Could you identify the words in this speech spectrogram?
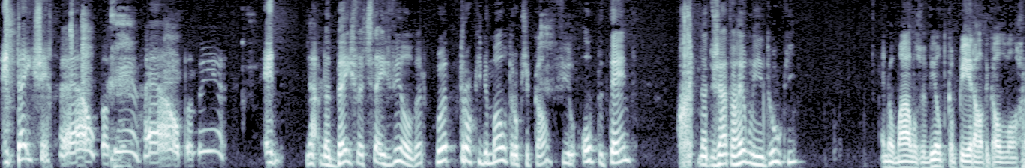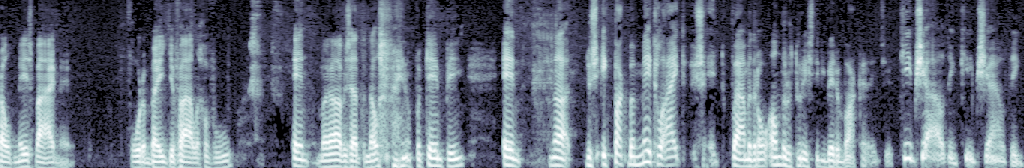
En Teek zegt, help een beer, help een beer. En nou, dat beest werd steeds wilder. Hup, trok hij de motor op zijn kant, viel op de tent. Nou, toen zaten we helemaal in het hoekje. En normaal als we wild kamperen had ik altijd wel een groot mes bij me. Voor een beetje veilig gevoel. En, maar ja, we zaten nou op een camping. En, nou, dus ik pak mijn MacLight. Dus, en toen kwamen er al andere toeristen die werden wakker. En ze, keep shouting, keep shouting.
